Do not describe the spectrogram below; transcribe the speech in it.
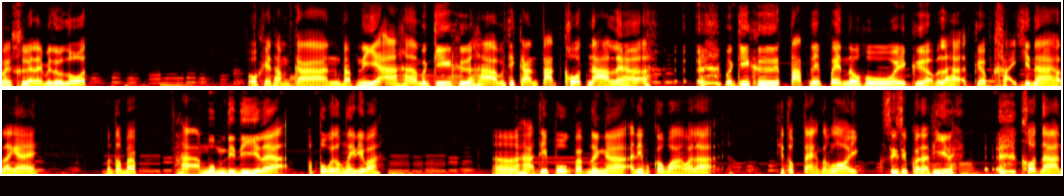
มันคืออะไรไม่รู้รสโอเคทำการแบบนี้อะเมื่อกี้คือหาวิธีการตัดโคตรนานเลยฮะ เมื่อกี้คือตัดไม่เป็นโอ้โหเกือบแล้วเกือบไขขี้หน้าเขาแล้วไง มันต้องแบบหามุมดีๆเลยอะเอาปลูกไว้ตรงไหนดีวะเออหาที่ปลูกแป๊บหนึ่งฮะอันนี้ผมก็วางไว้แล้วที่ตกแต่งต้องรออีก 40 กว่านาทีเลยโคตรนาน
